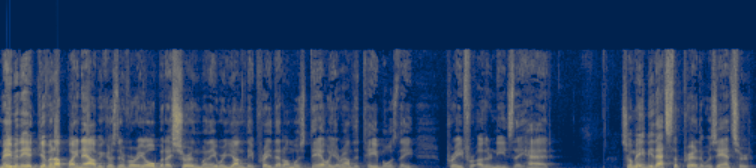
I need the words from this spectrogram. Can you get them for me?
Maybe they had given up by now because they're very old, but I sure when they were young, they prayed that almost daily around the table as they prayed for other needs they had. So maybe that's the prayer that was answered.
